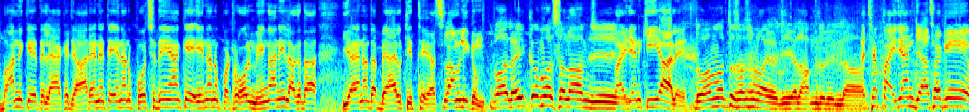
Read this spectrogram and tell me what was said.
ਬੰਨ ਕੇ ਤੇ ਲੈ ਕੇ ਜਾ ਰਹੇ ਨੇ ਤੇ ਇਹਨਾਂ ਨੂੰ ਪੁੱਛਦੇ ਆ ਕਿ ਇਹਨਾਂ ਨੂੰ ਪੈਟਰੋਲ ਮਹਿੰਗਾ ਨਹੀਂ ਲੱਗਦਾ ਜਾਂ ਇਹਨਾਂ ਦਾ ਬੈਲ ਕਿੱਥੇ ਅਸਲਾਮ ਅਲੈਕਮ। ਵਾਲੇਕਮ ਅਸਲਾਮ ਜੀ। ਭਾਈਜਾਨ ਕੀ ਹਾਲ ਹੈ? ਦੁਆ ਮਾ ਤੁਸੀਂ ਸੁਣਾਇਓ ਜੀ ਅਲਹਮਦੁਲਿਲਾ। ਅੱਛਾ ਭਾਈਜਾਨ ਜੈਸਾ ਕਿ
